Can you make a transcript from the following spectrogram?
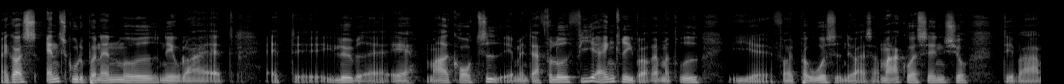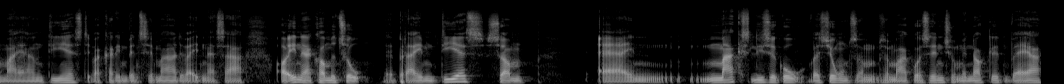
Man kan også anskue det på en anden måde, Nikolaj, at, at øh, i løbet af ja, meget kort tid, jamen, der forlod fire angriber Real Madrid i, øh, for et par uger siden. Det var altså Marco Asensio, det var Mariano Diaz, det var Karim Benzema, det var Eden Hazard, og ind er kommet to. Brahim Diaz, som er en max lige så god version som, som Marco Asensio, men nok lidt værre.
